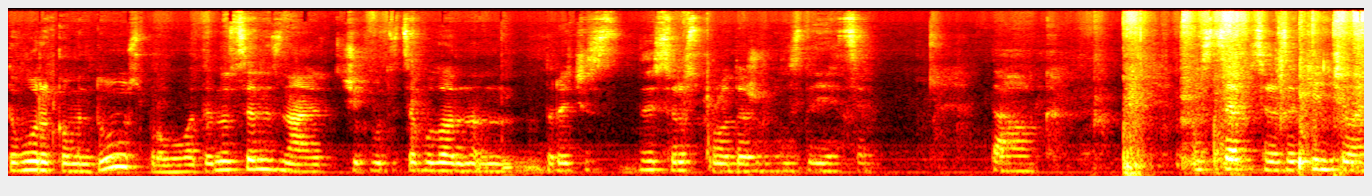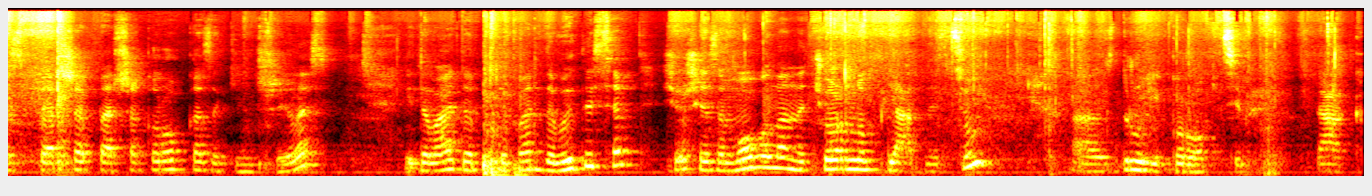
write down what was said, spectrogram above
Тому рекомендую спробувати. Ну це не знаю, чи буде це було до речі, десь розпродажу, мені здається. Так. Ось це все закінчилась перша, перша коробка закінчилась. І давайте тепер дивитися, що ж я замовила на Чорну п'ятницю з другій коробці. Так.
